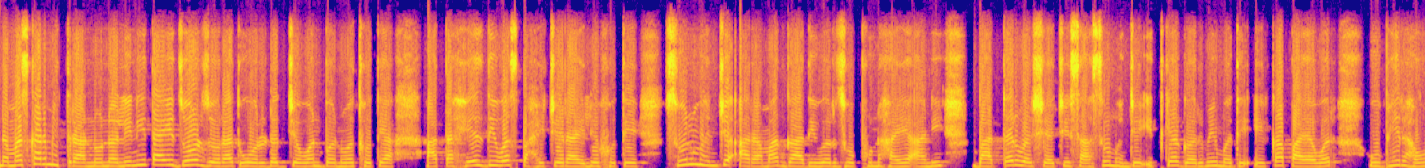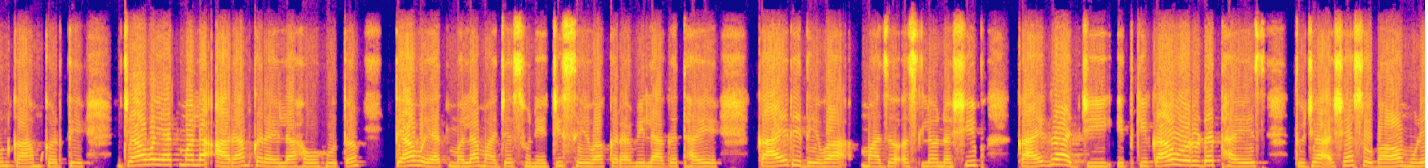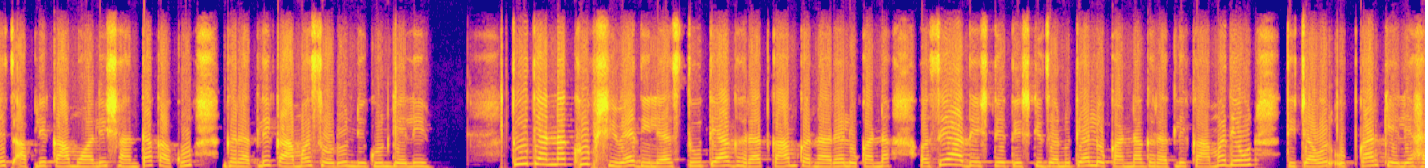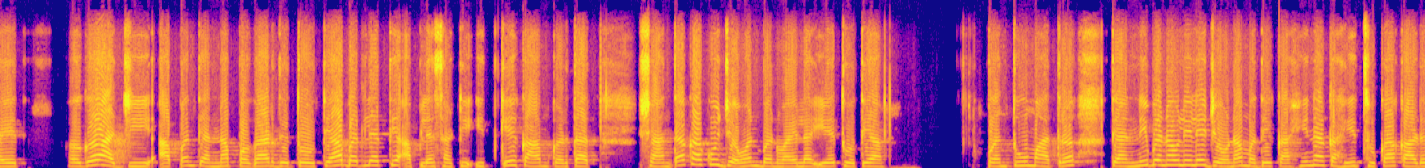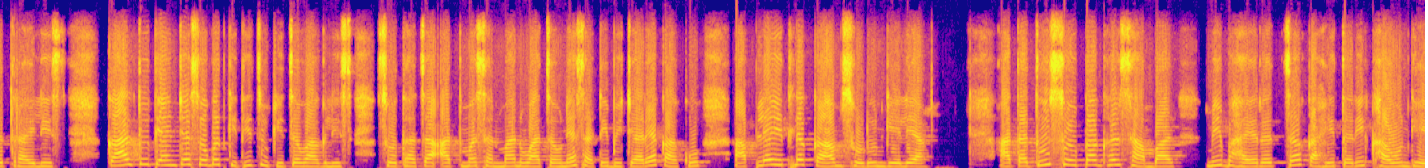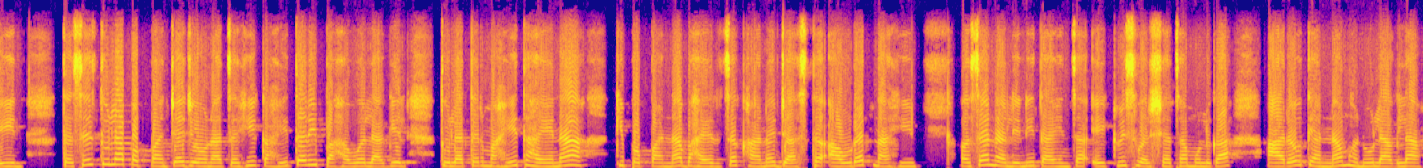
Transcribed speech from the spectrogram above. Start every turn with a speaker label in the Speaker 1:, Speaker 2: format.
Speaker 1: नमस्कार मित्रांनो नलिनीताई जोर जोरात ओरडत जेवण बनवत होत्या. आता हेच दिवस पाहायचे राहिले होते. सून म्हणजे आरामात गादीवर झोपून आहे आणि बहात्तर वर्षाची सासू म्हणजे इतक्या गरमीमध्ये एका पायावर उभी राहून काम करते. ज्या वयात मला आराम करायला हवं होतं त्या वयात मला माझ्या सुनेची सेवा करावी लागत आहे. काय रे देवा माझं असलं नशीब? काय ग आजी इतकी का ओरडत आहेस? तुझ्या अशा स्वभावामुळेच आपली कामवाली शांत शांता काकू घरातली कामं सोडून निघून गेली. तू त्यांना खूप शिव्या दिल्यास तू त्या घरात काम करणाऱ्या लोकांना असे आदेश देतेस की जणू त्या लोकांना घरातली कामं देऊन तिच्यावर उपकार केले आहेत. अगं आजी आपण त्यांना पगार देतो त्या बदल्यात ते आपल्यासाठी इतके काम करतात. शांता काकू जेवण बनवायला येत होत्या. पण तू मात्र त्यांनी बनवलेल्या जेवणामध्ये काही ना काही चुका काढत राहिलीस. काल तू त्यांच्यासोबत किती चुकीचं वागलीस? स्वतःचा आत्मसन्मान वाचवण्यासाठी बिचाऱ्या काकू आपल्या इथलं काम सोडून गेल्या. आता तू स्वयंपाकघर सांभाळ मी बाहेरच काहीतरी खाऊन घेईन. तसेच तुला पप्पांच्या जेवणाचंही काहीतरी पाहावं लागेल. तुला तर माहीत आहे ना की पप्पांना बाहेरचं खाणं जास्त आवडत नाही. असं नलिनीताईंचा एकवीस वर्षाचा मुलगा आरव त्यांना म्हणू लागला.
